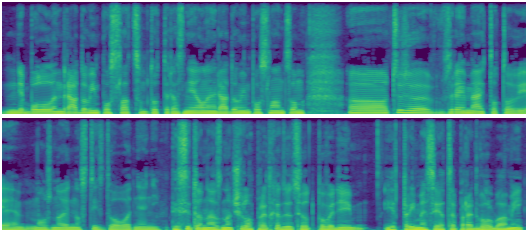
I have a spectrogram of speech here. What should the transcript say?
nebol len radovým poslancom, teraz nie len radovým poslancom, čiže zrejme aj toto je možno jedno z tých zdôvodnení. Ty si to naznačila v predchádzajúcej odpovedi, je tri mesiace pred voľbami.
